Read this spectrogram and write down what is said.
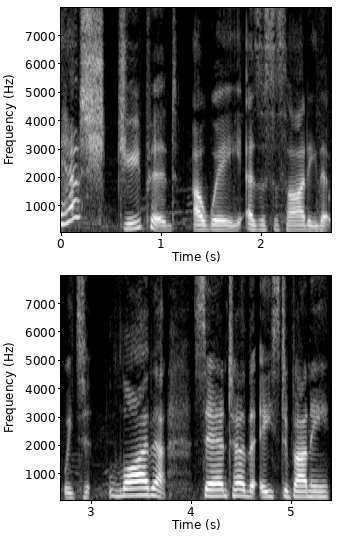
how stupid are we as a society that we t- lie about Santa, the Easter Bunny,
